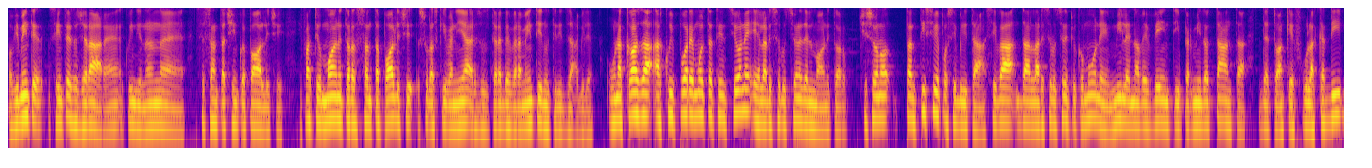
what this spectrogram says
Ovviamente senza esagerare, eh? quindi non 65 pollici. Infatti un monitor da 60 pollici sulla scrivania risulterebbe veramente inutilizzabile. Una cosa a cui porre molta attenzione è la risoluzione del monitor. Ci sono tantissime possibilità, si va dalla risoluzione più comune 1920x1080, detto anche Full HD,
